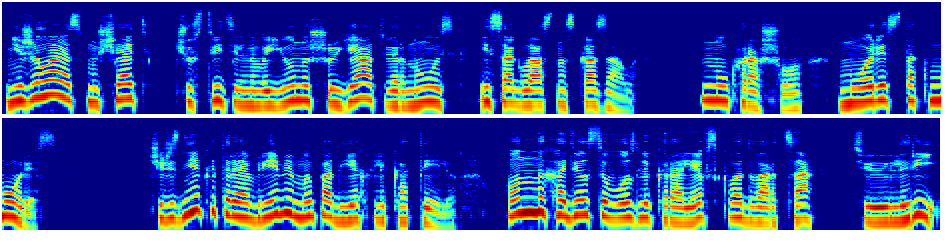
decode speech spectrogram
не желая смущать чувствительного юношу, я отвернулась и согласно сказала. «Ну, хорошо, Морис так Морис». Через некоторое время мы подъехали к отелю. Он находился возле королевского дворца Тюильри.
